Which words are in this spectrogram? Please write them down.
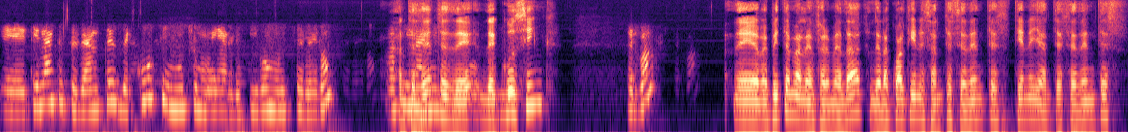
eh, tiene antecedentes de Cushing, mucho, muy agresivo, muy severo. ¿Antecedentes de, de Cushing? ¿Perdón? Eh, repíteme la enfermedad de la cual tienes antecedentes. ¿Tiene ya antecedentes?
